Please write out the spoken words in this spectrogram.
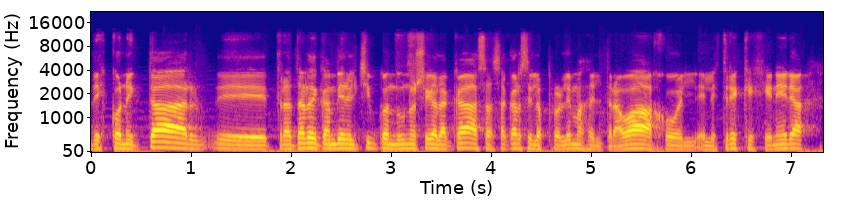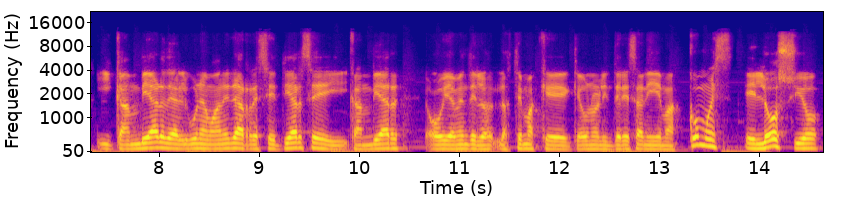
desconectar, eh, tratar de cambiar el chip cuando uno llega a la casa, sacarse los problemas del trabajo, el, estrés que genera y cambiar de alguna manera, resetearse y cambiar, obviamente, los, temas que, a uno le interesan y demás. ¿Cómo es el ocio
